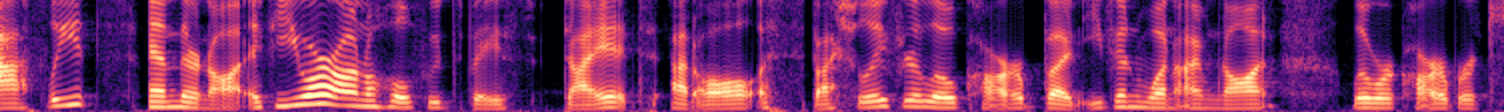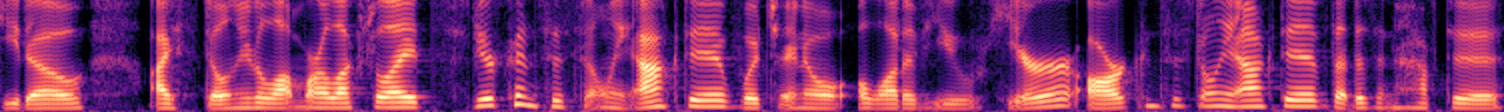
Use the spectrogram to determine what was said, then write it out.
athletes, and they're not. If you are on a whole foods based diet at all, especially if you're low carb, but even when I'm not lower carb or keto, I still need a lot more electrolytes. If you're consistently active, which I know a lot of you here are consistently active, that doesn't have to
